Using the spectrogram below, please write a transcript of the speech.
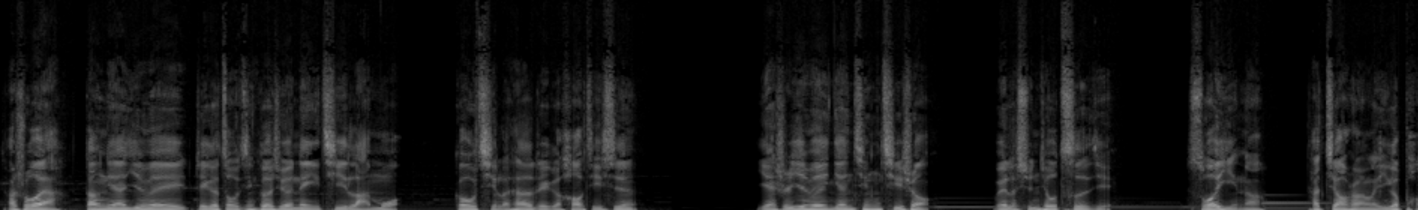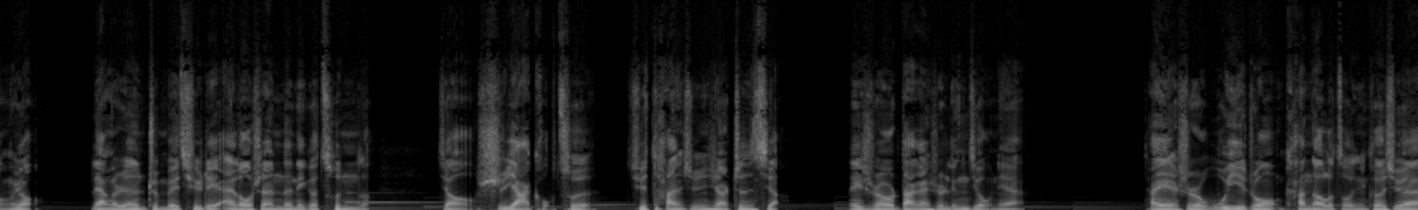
他说呀，当年因为这个《走进科学》那一期栏目，勾起了他的这个好奇心，也是因为年轻气盛，为了寻求刺激，所以呢，他叫上了一个朋友，两个人准备去这哀牢山的那个村子，叫石垭口村，去探寻一下真相。那时候大概是零九年，他也是无意中看到了《走进科学》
